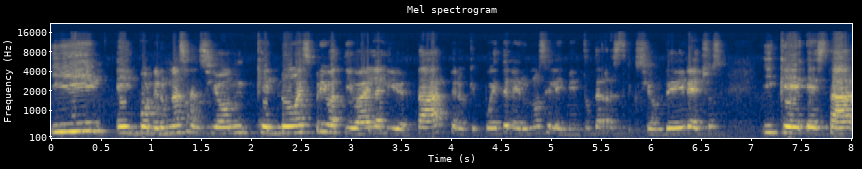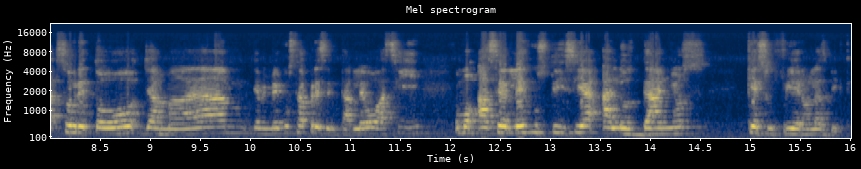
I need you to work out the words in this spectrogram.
y e imponer una sanción que no es privativa de la libertad, pero que puede tener unos elementos de restricción de derechos y que está sobre todo llamada, y a mí me gusta presentarle o así, como hacerle justicia a los daños que sufrieron las víctimas.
